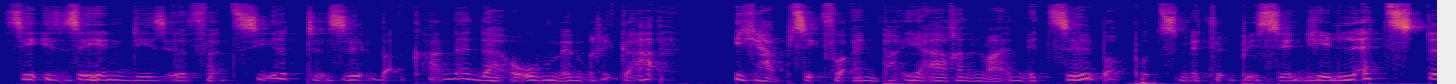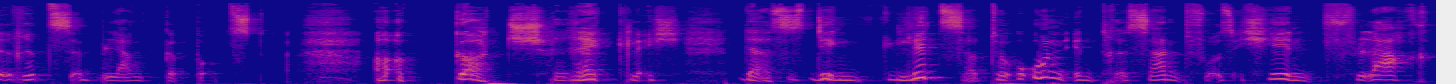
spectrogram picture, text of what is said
Sie sehen diese verzierte Silberkanne da oben im Regal. Ich habe sie vor ein paar Jahren mal mit Silberputzmittel bis in die letzte Ritze blank geputzt. Oh Gott, schrecklich. Das Ding glitzerte uninteressant vor sich hin, flach.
